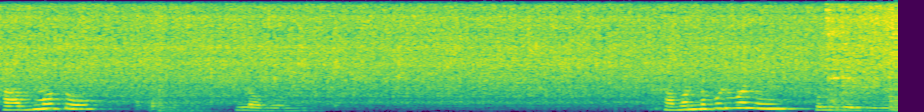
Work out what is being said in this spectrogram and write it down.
স্বাদ মতো লবণ। সামান্য পরিমাণে হলুদের গুঁড়ো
